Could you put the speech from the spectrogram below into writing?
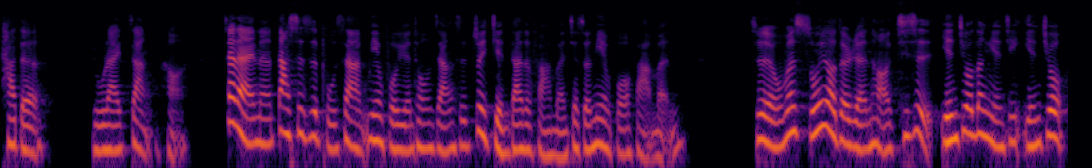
他的如来藏哈。再来呢，大势至菩萨念佛圆通章是最简单的法门，叫做念佛法门。是我们所有的人哈，其实研究楞严经，研究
